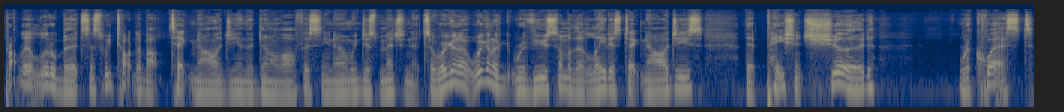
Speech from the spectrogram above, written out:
probably a little bit since we talked about technology in the dental office. You know, and we just mentioned it. So we're gonna we're gonna review some of the latest technologies that patients should request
